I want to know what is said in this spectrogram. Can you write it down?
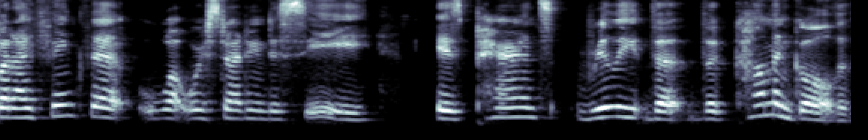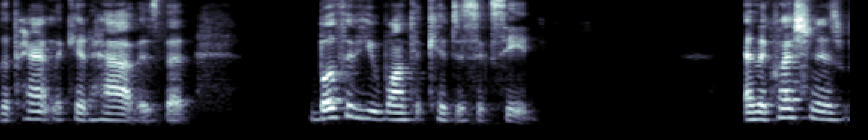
but I think that what we're starting to see is parents really the the common goal that the parent and the kid have is that both of you want the kid to succeed. And the question is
